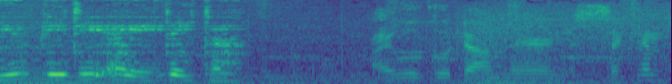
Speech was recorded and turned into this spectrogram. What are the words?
New PDA data. I will go down there in a second.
